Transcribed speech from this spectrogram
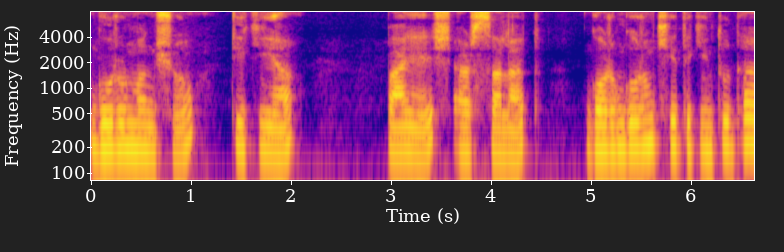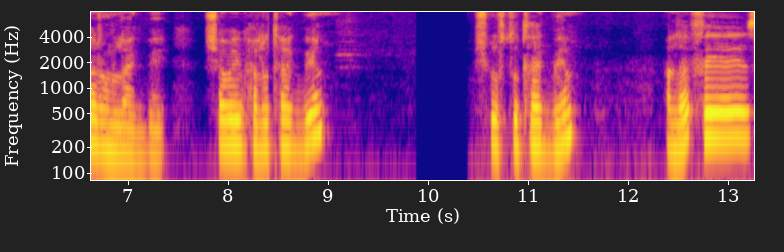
গরুর মাংস, টিকিয়া, পায়েস আর সালাদ। গরম গরম খেতে কিন্তু দারুণ লাগবে। সবাই ভালো থাকবেন, সুস্থ থাকবেন। আল্লাহ হাফেজ।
